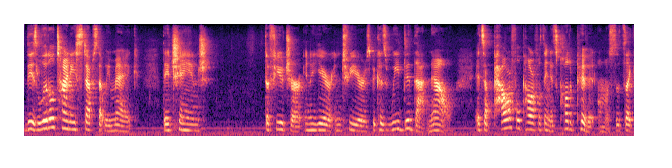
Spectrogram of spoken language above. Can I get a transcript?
these little tiny steps that we make they change the future in a year in 2 years because we did that now it's a powerful, powerful thing. It's called a pivot almost. It's like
